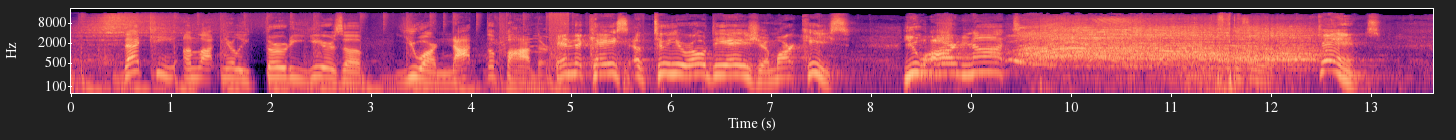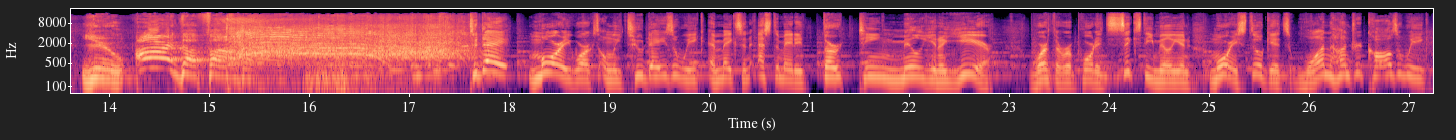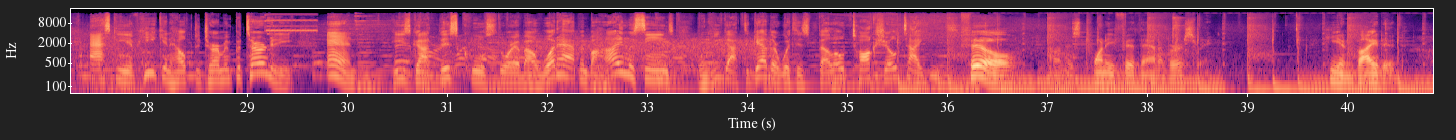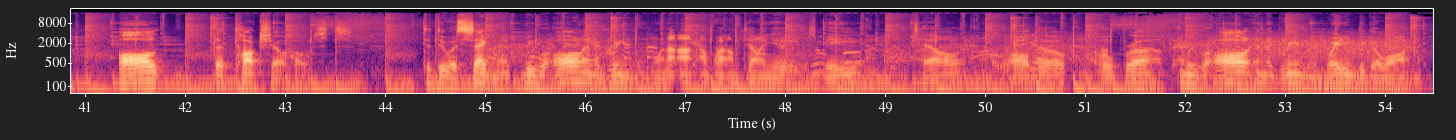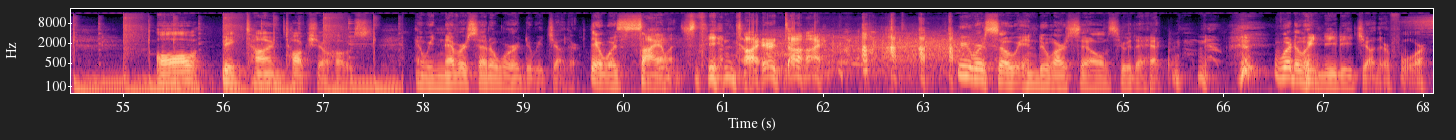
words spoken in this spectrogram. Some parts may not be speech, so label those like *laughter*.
That key unlocked nearly 30 years of you are not the father. In the case of two year old Deasia Marquise, you are not. James, you are the father. Today, Maury works only two days a week and makes an estimated 13 million a year. Worth a reported 60 million, Maury still gets 100 calls a week asking if he can help determine paternity. And he's got this cool story about what happened behind the scenes when he got together with his fellow talk show titans. Phil, on his 25th anniversary, he invited all the talk show hosts to do a segment. We were all in a green room. When I, am telling you, it was me and Tell and Geraldo Oprah, and we were all in the green room waiting to go on. All big time talk show hosts. And we never said a word to each other. There was silence *laughs* the entire time. *laughs* we were so into ourselves. Who the heck? *laughs* what do we need each other for?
